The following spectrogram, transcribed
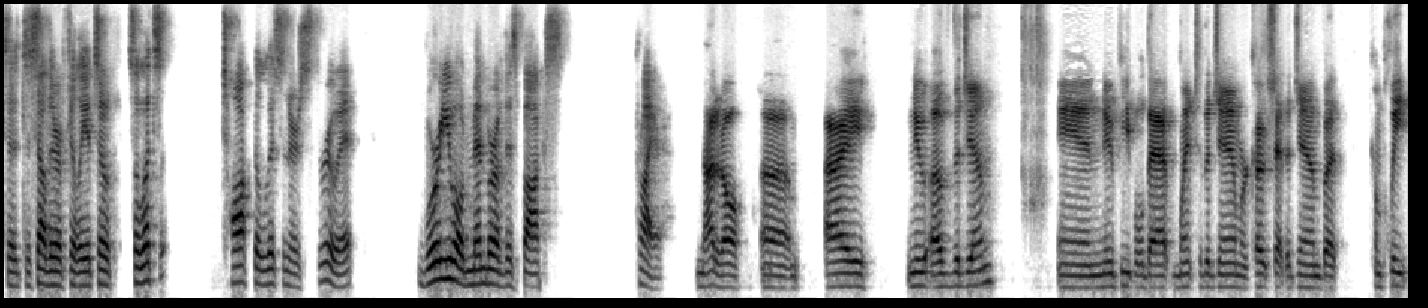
to to sell their affiliate. So so let's talk the listeners through it. Were you a member of this box prior? Not at all. Um, I knew of the gym and knew people that went to the gym or coached at the gym, but complete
